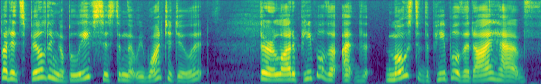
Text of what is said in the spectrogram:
But it's building a belief system that we want to do it. There are a lot of people that, I, the, most of the people that I have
